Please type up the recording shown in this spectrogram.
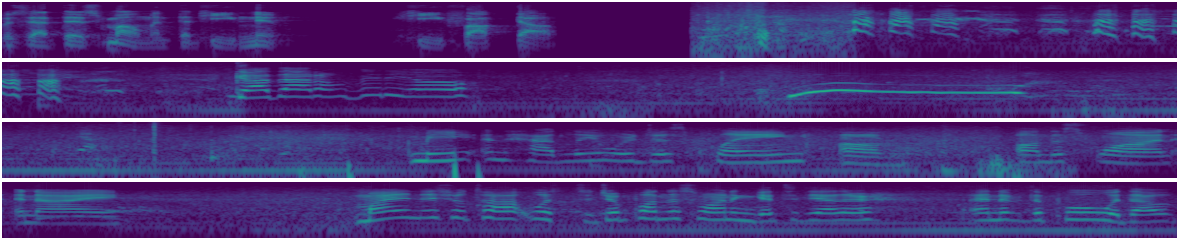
was at this moment that he knew. He fucked up. Got that on video. Woo! Me and Hadley were just playing um, on the swan and I my initial thought was to jump on the swan and get to the other end of the pool without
